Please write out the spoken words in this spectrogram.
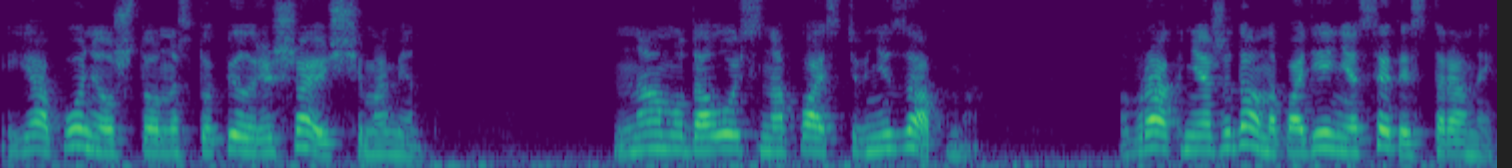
Я понял, что наступил решающий момент. Нам удалось напасть внезапно. Враг не ожидал нападения с этой стороны.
